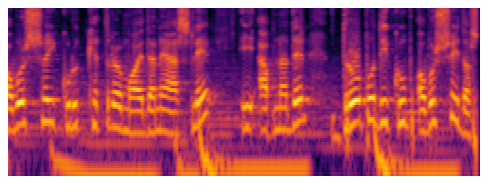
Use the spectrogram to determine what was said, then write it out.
অবশ্যই কুরুক্ষেত্র ময়দানে আসলে এই আপনাদের দ্রৌপদী কূপ অবশ্যই দর্শন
